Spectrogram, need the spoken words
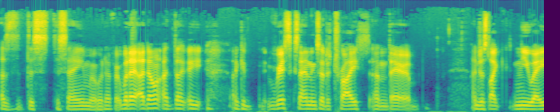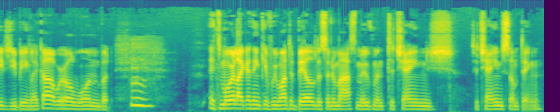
as this the same or whatever. But I, I don't I, I I could risk sounding sort of trite and there and just like new agey being like oh we're all one but it's more like I think if we want to build a sort of mass movement to change to change something,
